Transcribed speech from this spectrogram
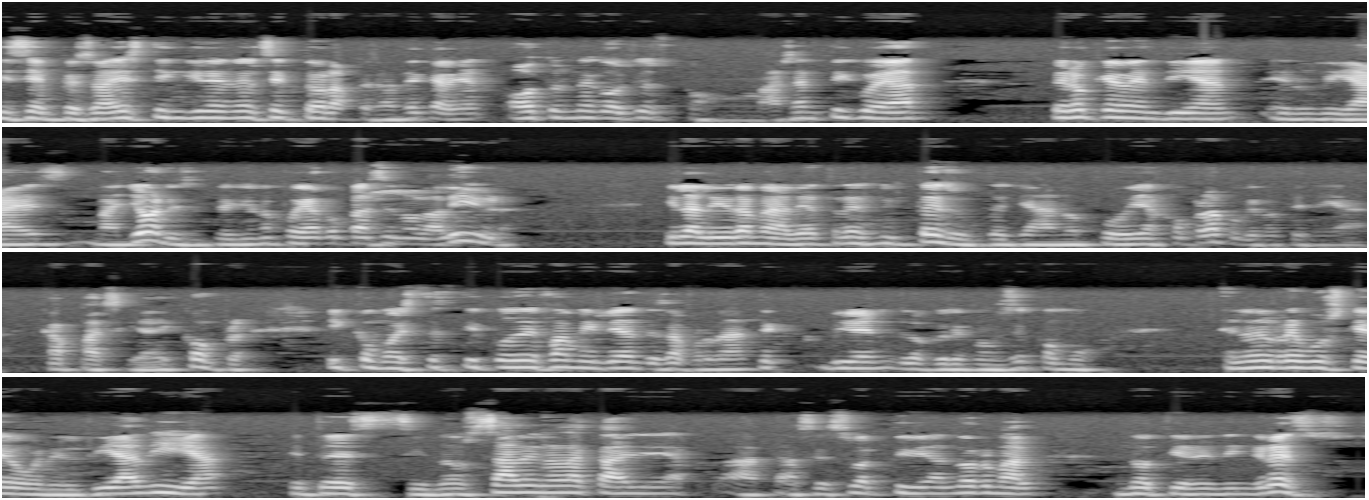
y se empezó a distinguir en el sector a pesar de que habían otros negocios con más antigüedad pero que vendían en unidades mayores. Entonces yo no podía comprar sino la libra. Y la libra me valía 3 mil pesos entonces ya no podía comprar porque no tenía capacidad de compra. Y como este tipo de familias desafortunadamente viven lo que se conoce como en el rebusqueo en el día a día entonces si no salen a la calle a hacer su actividad normal no tienen ingresos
